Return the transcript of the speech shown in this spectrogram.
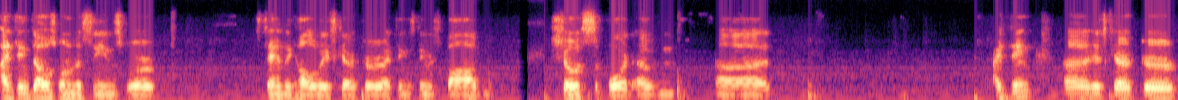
I think that was one of the scenes where Stanley Holloway's character, I think his name is Bob, shows support of. Uh, I think uh, his character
